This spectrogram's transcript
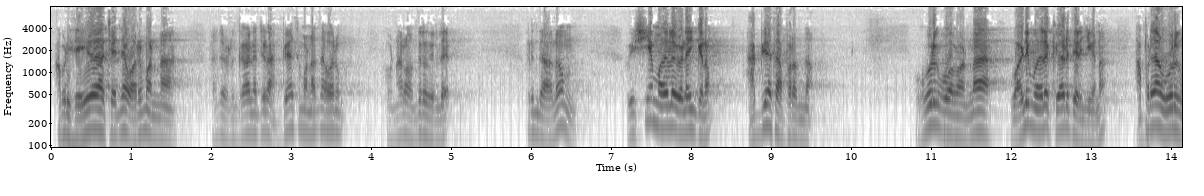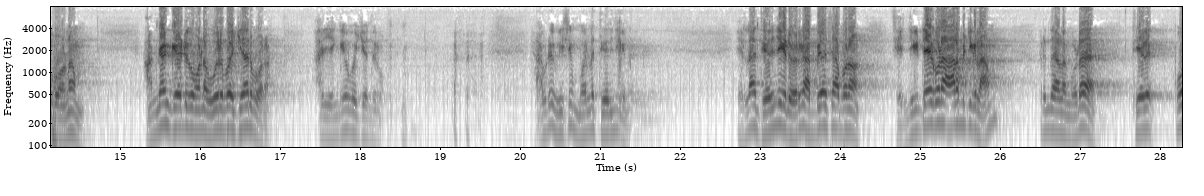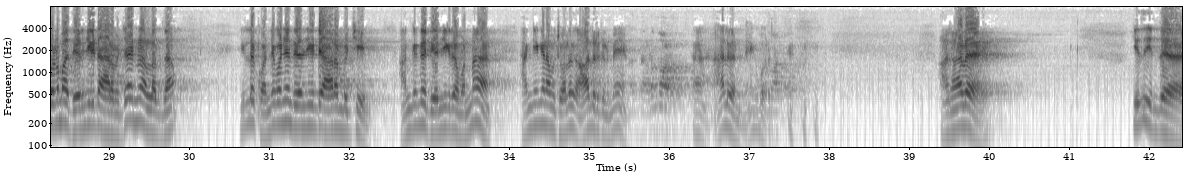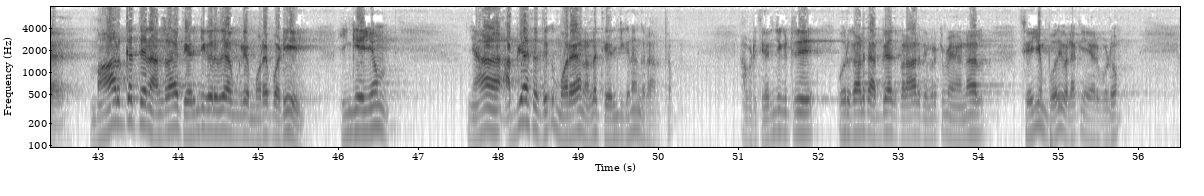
அப்படி செய்யறதா செஞ்சால் வருமண்ணா அது ரெண்டுக்காலத்தில் அபியாசம் பண்ணால் தான் வரும் ஒன்றால் வந்துடுறதில்லை இருந்தாலும் விஷயம் முதல்ல விளங்கிக்கணும். அபியாசம் அப்புறம்தான். ஊருக்கு போகணும்னா வழி முதல்ல கேட்டு தெரிஞ்சுக்கணும். அப்புறம் தான் ஊருக்கு போகணும். அங்கங்கே கேட்டுக்க போனால் ஊரை போய் சேர போகிறான் அது எங்கேயோ போய் சேர்ந்துடும் அப்படியே விஷயம் முதல்ல தெரிஞ்சுக்கணும். எல்லாம் தெரிஞ்சுக்கிட்ட வரைக்கும் அபியாசம் அப்புறம் செஞ்சுக்கிட்டே கூட ஆரம்பிச்சுக்கலாம். இருந்தாலும் கூட தெரி பூர்ணமாக தெரிஞ்சுக்கிட்டே ஆரம்பித்தா இன்னும் நல்லது தான் இல்லை கொஞ்சம் கொஞ்சம் தெரிஞ்சுக்கிட்டே ஆரம்பித்து அங்கங்கே தெரிஞ்சுக்கிறோம்னா அங்கங்கே நம்ம சொல்ல ஆள் இருக்கணுமே. ஆ ஆள் வேணுமே எங்கே போகிறது அதனால் இது இந்த மார்க்கத்தை நன்றாக தெரிஞ்சுக்கிறது அவங்களுடைய முறைப்படி இங்கேயும் ஞான அபியாசத்துக்கு முறையாக நல்லா தெரிஞ்சுக்கணுங்கிற அர்த்தம். அப்படி தெரிஞ்சுக்கிட்டு ஒரு காலத்து அபியாச பிரார்த்தம் இருக்குமே ஆனால் செய்யும் போது விளக்கம் ஏற்படும்.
